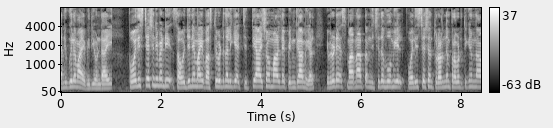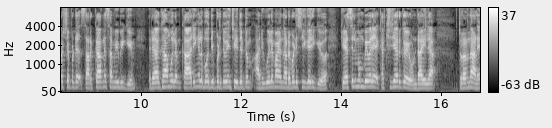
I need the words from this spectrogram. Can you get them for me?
അനുകൂലമായ വിധിയുണ്ടായി. പോലീസ് സ്റ്റേഷന് വേണ്ടി സൗജന്യമായി വസ്തുവിട്ട് നൽകിയ ചിത്തി ആശോമാളുടെ പിൻഗാമികൾ ഇവരുടെ സ്മരണാർത്ഥം നിശ്ചിത ഭൂമിയിൽ പോലീസ് സ്റ്റേഷൻ തുടർന്നും പ്രവർത്തിക്കണമെന്നാവശ്യപ്പെട്ട് സർക്കാരിനെ സമീപിക്കുകയും രേഖാമൂലം കാര്യങ്ങൾ ബോധ്യപ്പെടുത്തുകയും ചെയ്തിട്ടും അനുകൂലമായ നടപടി സ്വീകരിക്കുകയോ കേസിൽ മുമ്പ് ഇവരെ കക്ഷി ചേർക്കുകയോ ഉണ്ടായില്ല. തുടർന്നാണ്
